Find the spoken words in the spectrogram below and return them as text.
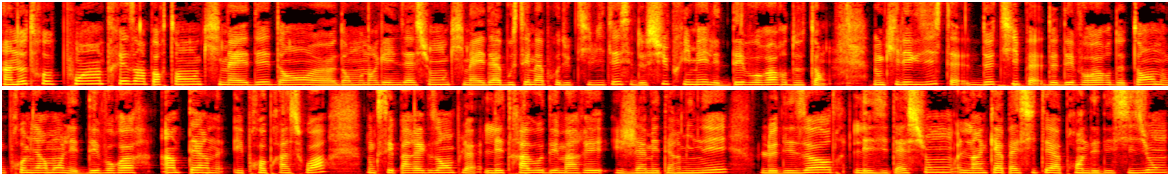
Un autre point très important qui m'a aidé dans, euh, dans mon organisation, qui m'a aidé à booster ma productivité, c'est de supprimer les dévoreurs de temps. Donc il existe deux types de dévoreurs de temps. Donc premièrement les dévoreurs internes et propres à soi. Donc c'est par exemple les travaux démarrés et jamais terminés, le désordre, l'hésitation, l'incapacité à prendre des décisions,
